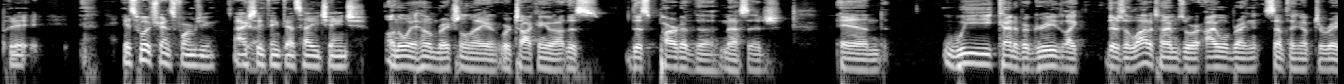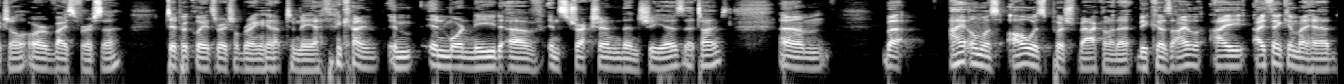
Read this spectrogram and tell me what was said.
but it, it's what transforms you. I actually Yeah. think that's how you change. On the way home, Rachel and I were talking about this this part of the message, and we kind of agreed. Like, there's a lot of times where I will bring something up to Rachel, or vice versa. Typically, it's Rachel bringing it up to me. I think I'm in, in more need of instruction than she is at times. Um, but I almost always push back on it because I, I, I think in my head,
